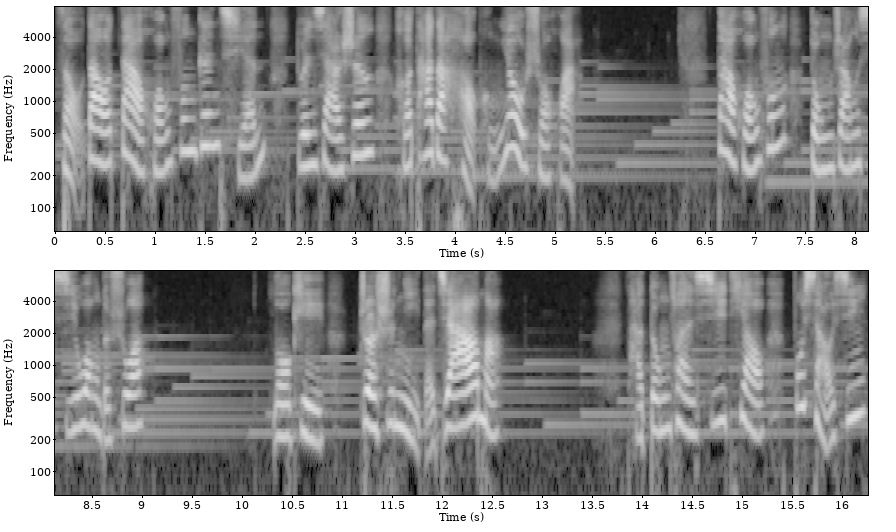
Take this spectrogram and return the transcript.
走到大黄蜂跟前，蹲下身和他的好朋友说话。大黄蜂东张西望地说：“Loki，这是你的家吗？”他东窜西跳，不小心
